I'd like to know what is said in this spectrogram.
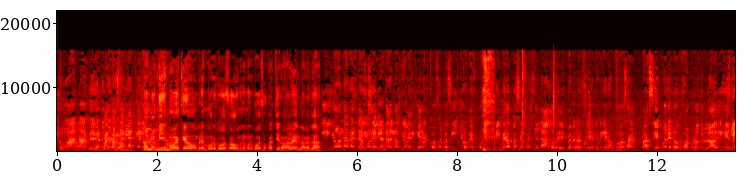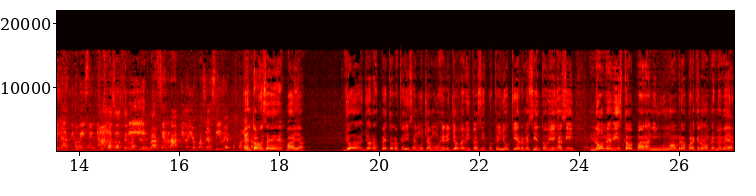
y a ver, Con pantalón. Pues lo mismo es que hombre morboso, hombre morboso, cualquiera va a ver, la verdad. Y yo, la verdad, por evitar lo que me dijeran cosas algo así, yo me, porque primero pasé por este lado, y después cuando escuché que me dijeron cosas, pasé por el otro, por otro lado, y dije, no, aquí no me dicen nada. pasaste rápido y ahí. pasé rápido, yo pasé así, ve, pues, con la Entonces, vaya, yo, yo respeto lo que dicen muchas mujeres. Yo me he visto así porque yo quiero y me siento bien así. No me he visto para ningún hombre o para que los hombres me vean.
